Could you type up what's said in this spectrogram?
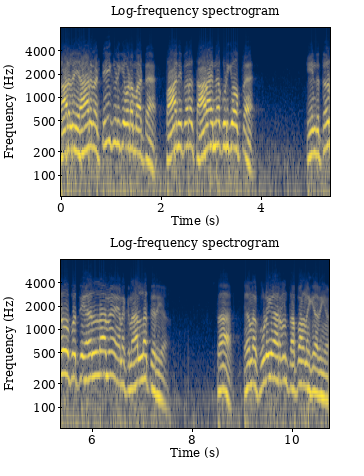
காலையில யாரும் நான் டீ குடிக்க விட மாட்டேன். பாதி பேரை சாராயம் தான் குடிக்க வைப்பேன். இந்த தெருவை பத்தி எல்லாமே எனக்கு நல்லா தெரியும். சார் என்ன குடிகாரன் தப்பா நினைக்காதீங்க.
